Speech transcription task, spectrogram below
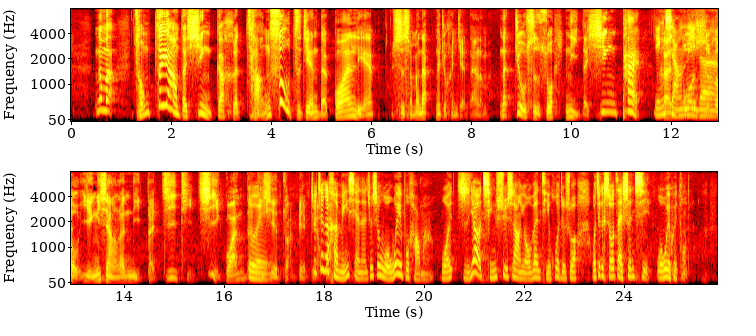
那么从这样的性格和长寿之间的关联是什么呢？那就很简单了嘛。那就是说，你的心态影响你的时候，影响了你的机体器官的一些转变。就这个很明显的，就是我胃不好嘛，我只要情绪上有问题，或者说我这个时候在生气，我胃会痛的，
